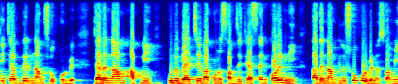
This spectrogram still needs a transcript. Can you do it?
টিচারদের নাম শো করবে। যাদের নাম আপনি কোনো ব্যাচে বা কোনো সাবজেক্টে অ্যাসাইন করেননি, তাদের নাম কিন্তু শো করবে না। সো আমি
